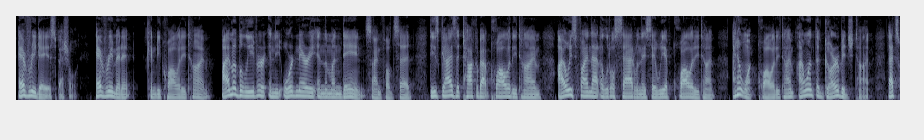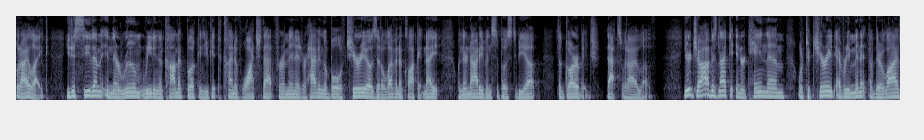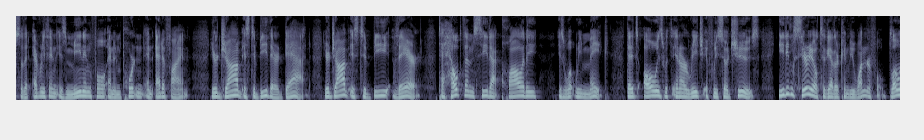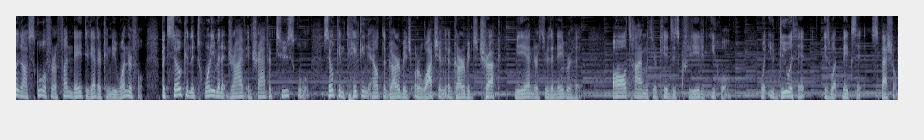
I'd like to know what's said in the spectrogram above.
Every day is special. Every minute can be quality time. I'm a believer in the ordinary and the mundane, Seinfeld said. These guys that talk about quality time, I always find that a little sad when they say we have quality time. I don't want quality time. I want the garbage time. That's what I like you just see them in their room reading a comic book and you get to kind of watch that for a minute or having a bowl of Cheerios at 11 o'clock at night when they're not even supposed to be up. The garbage, that's what I love. Your job is not to entertain them or to curate every minute of their lives so that everything is meaningful and important and edifying. Your job is to be their dad. Your job is to be there, to help them see that quality is what we make that it's always within our reach if we so choose. Eating cereal together can be wonderful. Blowing off school for a fun day together can be wonderful. But so can the 20 minute drive in traffic to school. So can taking out the garbage or watching a garbage truck meander through the neighborhood. All time with your kids is created equal. What you do with it is what makes it special.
